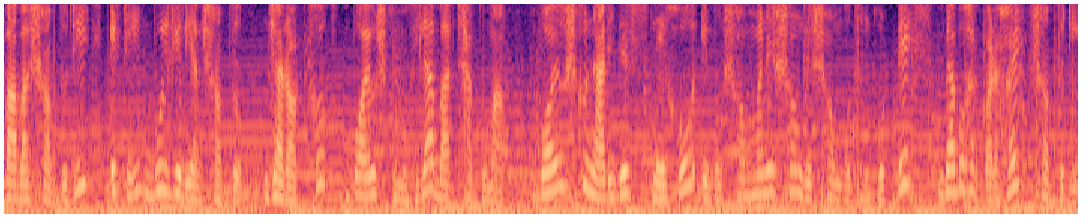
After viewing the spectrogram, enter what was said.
বাবা শব্দটি একটি বুলগেরিয়ান শব্দ, যার অর্থ বয়স্ক মহিলা বা ঠাকুমা। বয়স্ক নারীদের স্নেহ এবং সম্মানের সঙ্গে সম্বোধন করতে ব্যবহার করা হয় শব্দটি।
